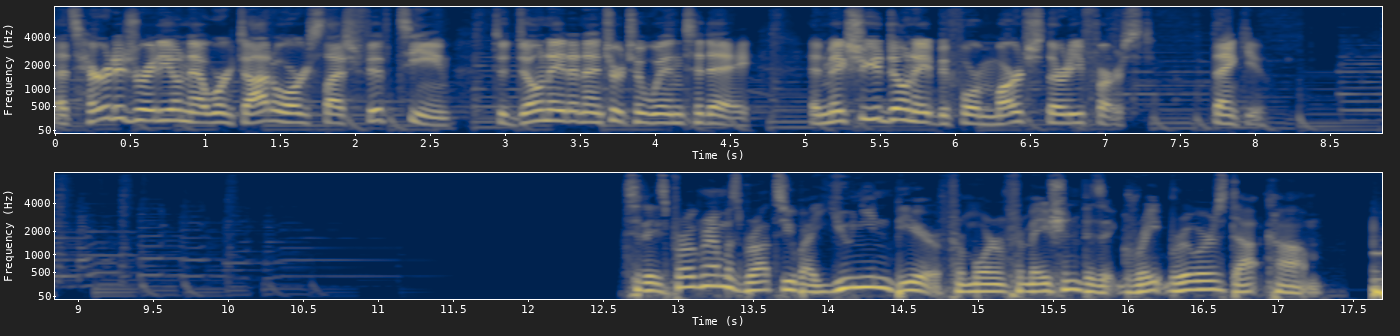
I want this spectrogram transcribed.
That's heritageradionetwork.org slash 15 to donate and enter to win today. And make sure you donate before March 31st. Thank you. Today's program was brought to you by Union Beer. For more information, visit greatbrewers.com.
